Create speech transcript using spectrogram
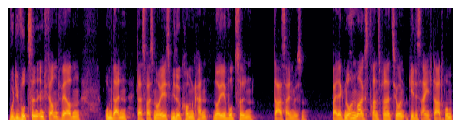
wo die Wurzeln entfernt werden um dann das, was Neues wiederkommen kann, neue Wurzeln da sein müssen. Bei der Knochenmarkstransplantation geht es eigentlich darum,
